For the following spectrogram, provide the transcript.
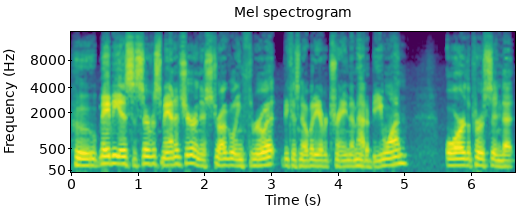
who maybe is a service manager and they're struggling through it because nobody ever trained them how to be one, or the person that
